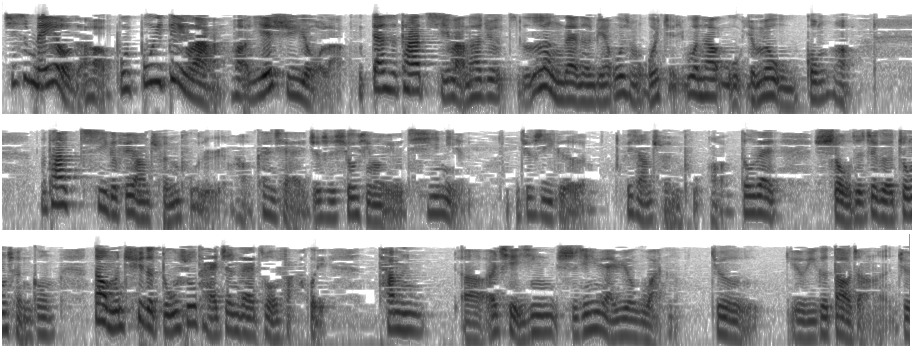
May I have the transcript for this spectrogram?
其实没有的哈，不不一定啦哈，也许有了，但是他起码他就愣在那边。为什么我就问他武有没有武功哈？那他是一个非常淳朴的人哈，看起来就是修行了有七年，就是一个非常淳朴哈，都在守着这个忠成宫。那我们去的读书台正在做法会，他们。呃，而且已经时间越来越晚了，就有一个道长呢，就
